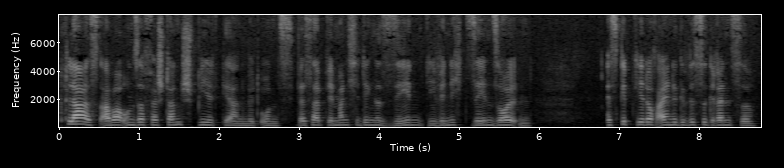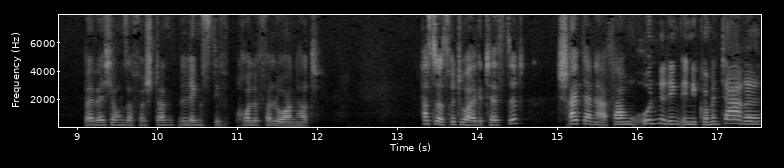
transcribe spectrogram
Klar ist aber, unser Verstand spielt gerne mit uns, weshalb wir manche Dinge sehen, die wir nicht sehen sollten. Es gibt jedoch eine gewisse Grenze, bei welcher unser Verstand längst die Rolle verloren hat. Hast du das Ritual getestet? Schreib deine Erfahrung unbedingt in die Kommentare.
